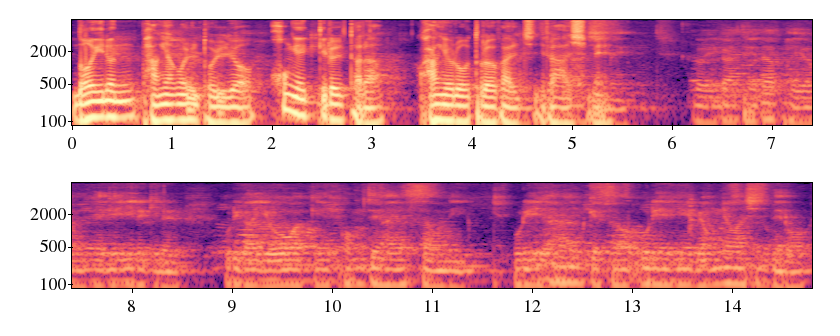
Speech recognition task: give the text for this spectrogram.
너희는 방향을 돌려 홍해 길을 따라 광야로 들어갈지니라 하심에 너희가 대답하여 내게 이르기를 우리가 여호와께 범죄하였사오니 우리 하나님께서 우리에게 명령하신 대로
